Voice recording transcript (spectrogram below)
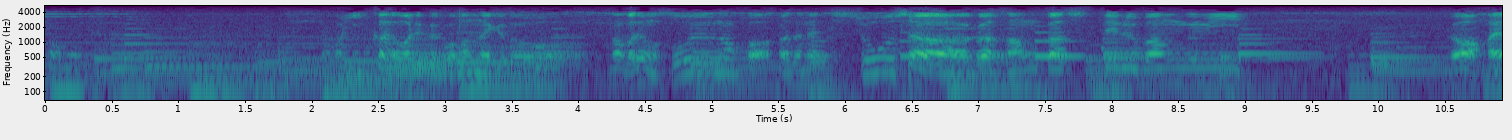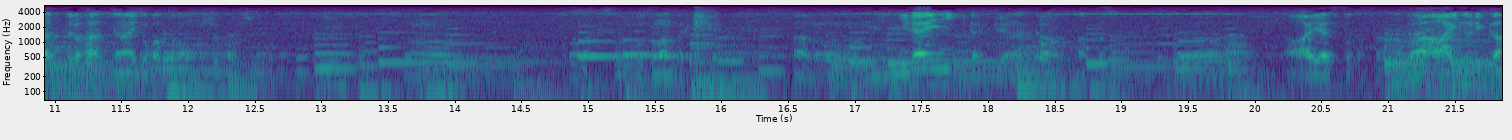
と思うんまあいいか悪いかわかんないけどなんかでもそういうなんかあれだね視聴者が参加してる番組が流行ってる流行ってないとかあったら面白いかもしれない。うん。そうだそういうことなんだっけ。あの未来日記だっけなんかあったじゃんあああいうやつとかさあ相乗りか。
